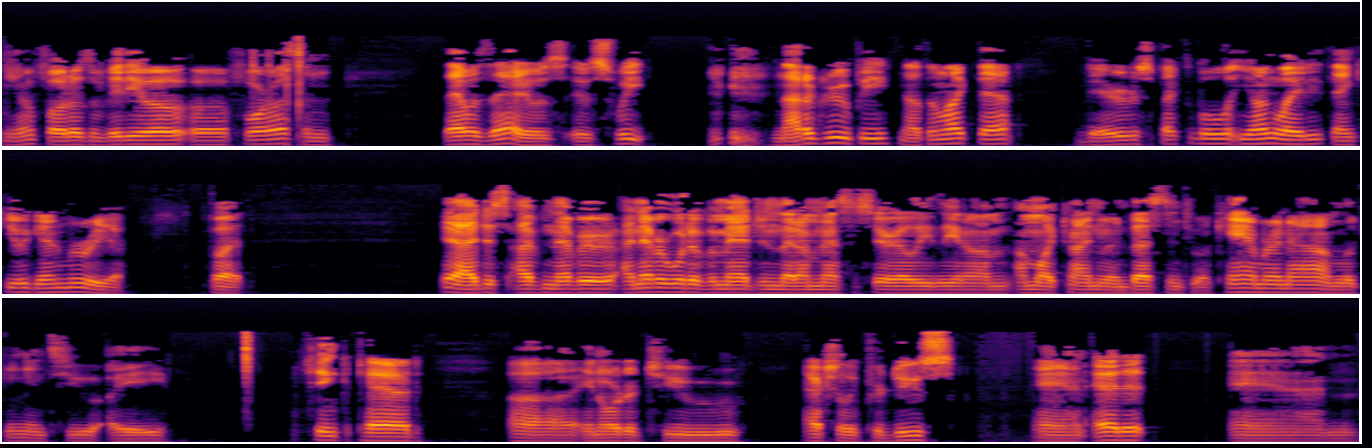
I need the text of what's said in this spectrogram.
you know photos and video uh, for us, and that was that. It was it was sweet. not a groupie, nothing like that. Very respectable young lady. Thank you again, Maria. But yeah, I just I've never I never would have imagined that I'm necessarily you know I'm I'm like trying to invest into a camera now. I'm looking into a ThinkPad uh, in order to actually produce and edit. And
